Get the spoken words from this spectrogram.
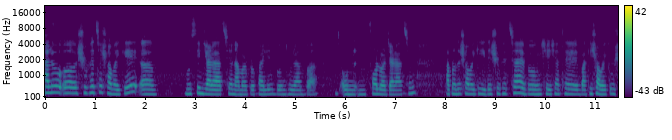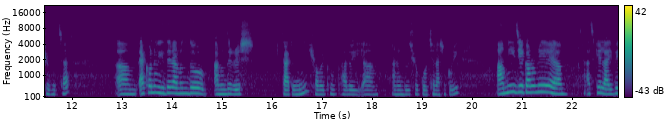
হ্যালো শুভেচ্ছা সবাইকে। মুসলিম যারা আছেন, আমার প্রোফাইলে বন্ধুরা বা ফলোয়ার যারা আছেন, আপনাদের সবাইকে ঈদের শুভেচ্ছা এবং সেই সাথে বাকি সবাইকেও শুভেচ্ছা। এখনও ঈদের আনন্দ, আনন্দের রেশ কাটেনি। সবাই খুব ভালোই আনন্দ উৎসব করছেন, আশা করি। আমি যে কারণে আজকে লাইভে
